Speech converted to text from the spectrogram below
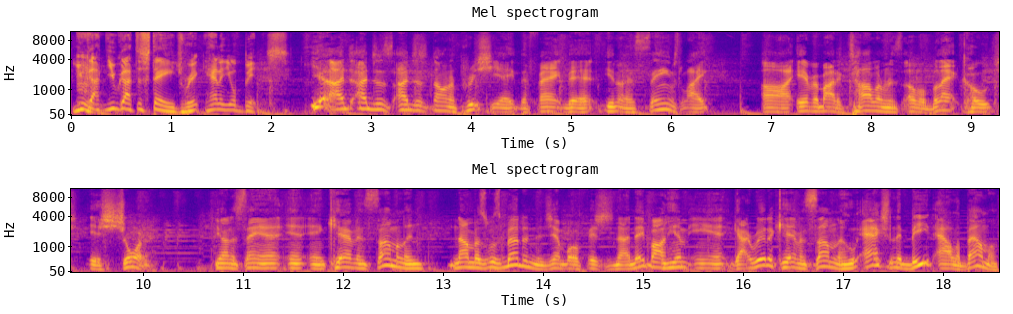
You got you got the stage, Rick. Handle your business. Yeah, I, I just I just don't appreciate the fact that you know it seems like uh, everybody tolerance of a black coach is shorter. You understand? And, and Kevin Sumlin numbers was better than Jimbo Fisher's. Now they bought him in, got rid of Kevin Sumlin, who actually beat Alabama,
